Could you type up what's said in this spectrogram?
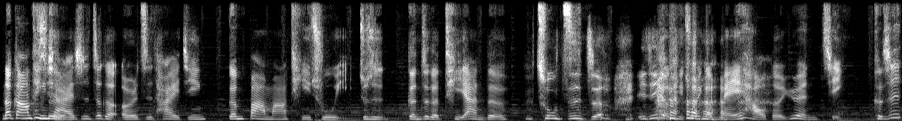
那刚刚听下来是这个儿子他已经跟爸妈提出，就是跟这个提案的 出资者已经有提出一个 美好的愿景。可是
